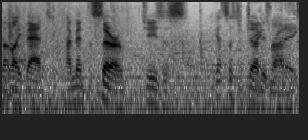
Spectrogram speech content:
Not like that. I meant to serve. Jesus. You got such a dirty mind.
